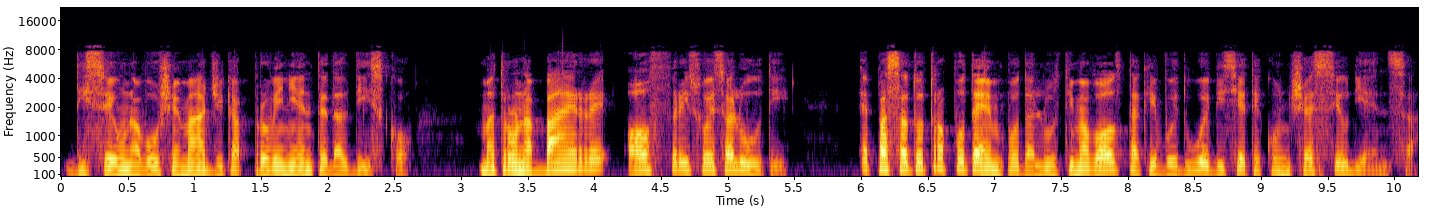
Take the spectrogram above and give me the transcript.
disse una voce magica proveniente dal disco. Matrona Bairre offre i suoi saluti. È passato troppo tempo dall'ultima volta che voi due vi siete concesse udienza.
